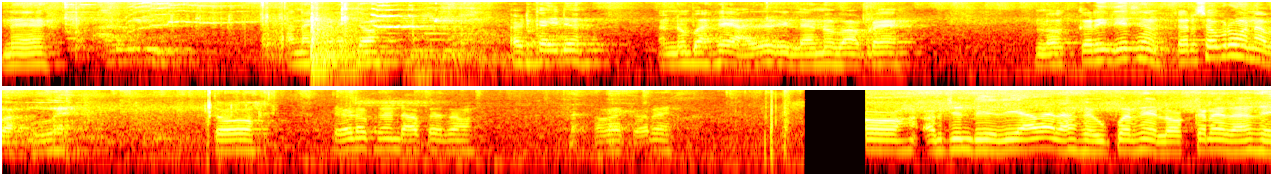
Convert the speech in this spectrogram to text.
ને આને કરી દો અટકાઈ દો. એનો બારે હાજર એટલે એનો બા આપણે લોક કરી દેશે ને. કરશો બરો ના બા? તો તેડો ફ્રેન્ડ આપણે તો હવે કરે. તો અર્જુનભાઈ આવે આવેલા છે ઉપર છે લોક કરેલા રાખે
